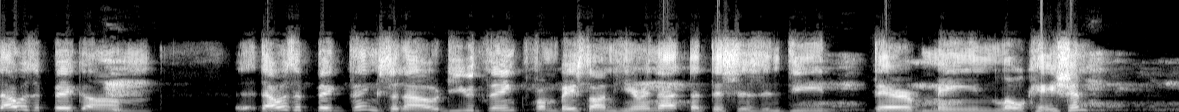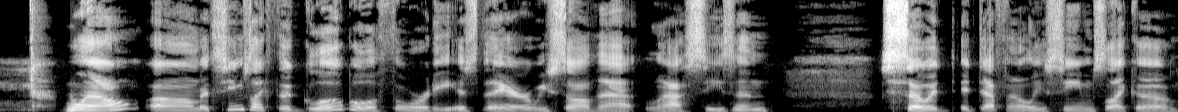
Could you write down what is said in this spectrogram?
that was a big um. That was a big thing. So now, do you think, from based on hearing that, that this is indeed their main location? Well, um, it seems like the global authority is there. We saw that last season, so it it definitely seems like a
